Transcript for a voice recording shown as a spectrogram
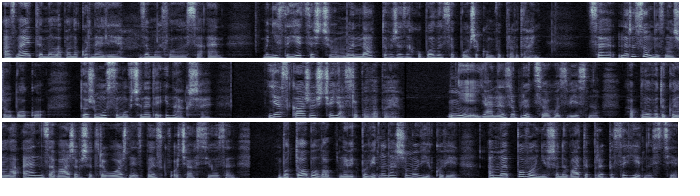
А знаєте, мила пана Корнелія, замислилася Ен, мені здається, що ми надто вже захопилися пошуком виправдань. Це нерозумно з нашого боку, тож мусимо вчинити інакше. Я скажу, що я зробила би. Ні, я не зроблю цього, звісно, хапливо докинула Ен, заваживши тривожний зблиск в очах Сьюзен. Бо то було б невідповідно нашому вікові, а ми повинні вшанувати приписи гідності,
